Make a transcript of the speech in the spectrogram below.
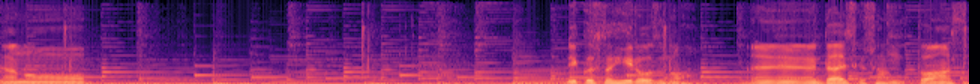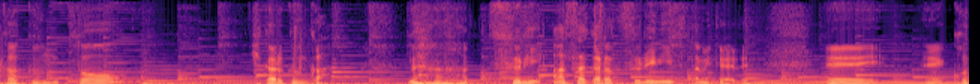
あのリクストヒーローズの、えー、大輔さんとアスカ君とヒカル君か。釣り朝から釣りに行ってたみたいで、えーえー、こ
